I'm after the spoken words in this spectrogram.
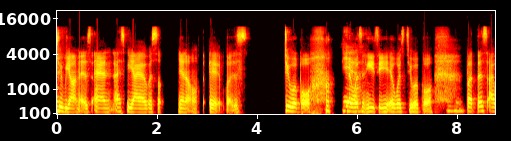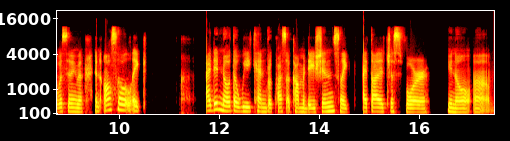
to mm, be honest and spi was you know it was doable yeah. it wasn't easy it was doable Mhm. but this i was sitting there and also like i didn't know that we can request accommodations like i thought it's just for you know um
